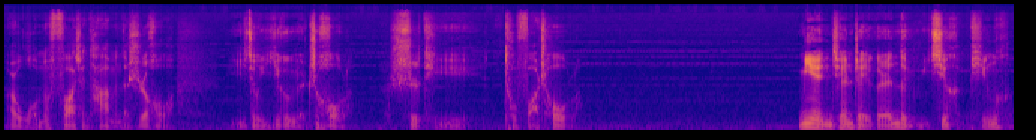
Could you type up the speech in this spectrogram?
而我们发现他们的时候，已经一个月之后了，尸体都发臭了。面前这个人的语气很平和。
